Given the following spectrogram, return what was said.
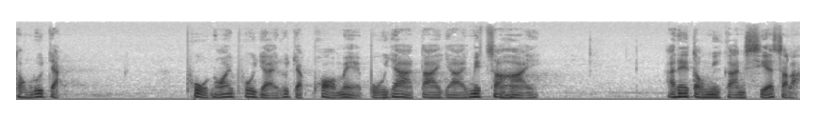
ต้องรู้จัก ผู้น้อยผู้ใหญ่รู้จักพ่อแม่ปู่ย่าตายายมิตรสหาย อันนี้ต้องมีการเสียสละ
